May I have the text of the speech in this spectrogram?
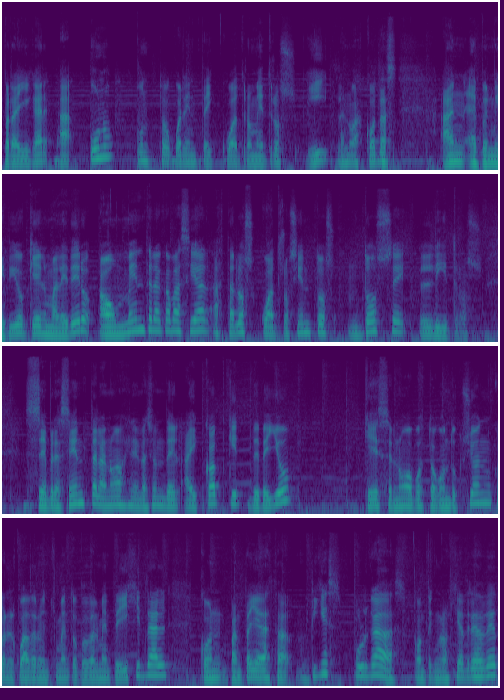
para llegar a 1.44 metros. Y las nuevas cotas han eh, permitido que el maletero aumente la capacidad hasta los 412 litros. Se presenta la nueva generación del iCopkit de Peugeot, que es el nuevo puesto de conducción con el cuadro de instrumento totalmente digital, con pantalla de hasta 10 pulgadas con tecnología 3D,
